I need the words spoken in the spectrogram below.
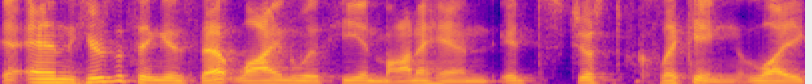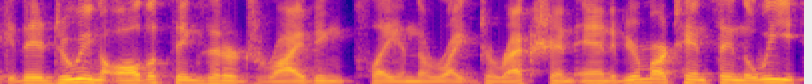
And here's the thing is that line with he and Monahan, it's just clicking. Like they're doing all the things that are driving play in the right direction. And if you're Martin St. Louis,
